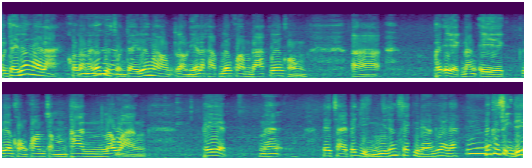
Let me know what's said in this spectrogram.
สนใจเรื่องอะไรล่ะ คนเหล่านั้นก็คือสนใจเรื่องราวเหล่านี้แหละครับ เรื่องความรักเรื่องของอาพระเอกนางเอก เรื่องของความสัมพันธ์ระหว่างเพศนะฮะ เพศชายเพศหญิงมีเรื่องเซ็กอยู่ในนั้นด้วยนะ นั่นคือสิ่งที่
